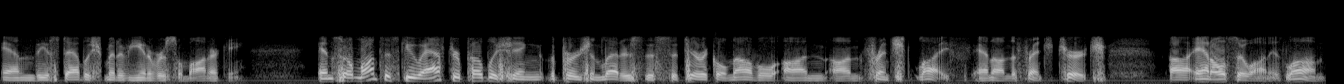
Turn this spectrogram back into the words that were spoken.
and the establishment of universal monarchy. And so Montesquieu, after publishing the Persian Letters, this satirical novel on, on French life and on the French church, uh, and also on Islam,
